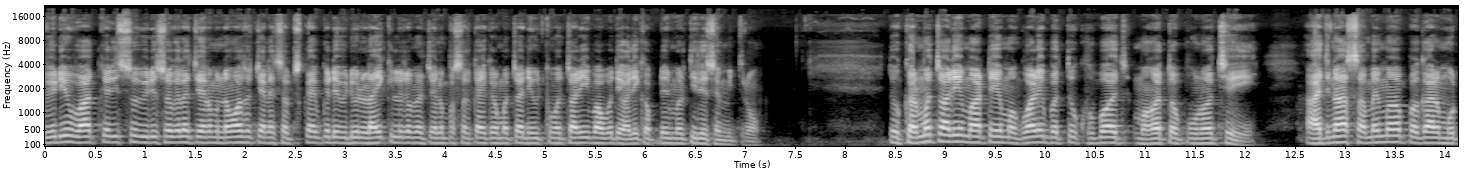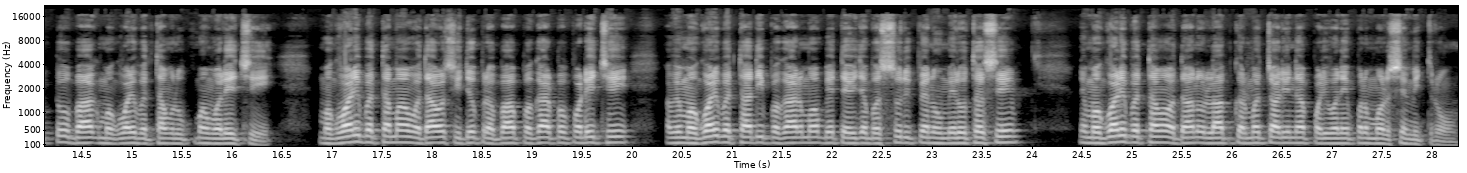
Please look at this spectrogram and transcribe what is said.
વીડિયો વાત કરીશું. વીડિયો શો કરતા ચેનલમાં નવા છો ચેનલ સબસ્ક્રાઈબ કરી વીડિયો લાઈક કરી લો તમને ચેનલ પર સરકારી કર્મચારી, ન્યૂઝ કર્મચારી બાબતે હરેક અપડેટ મળતી રહેશે મિત્રો. તો કર્મચારી માટે મોંઘવારી ભથ્થું ખૂબ જ મહત્ત્વપૂર્ણ છે. આજના સમયમાં પગાર મોટો ભાગ મોંઘવારી ભથ્થાના રૂપમાં મળે છે. મોંઘવારી ભથ્થામાં વધારો સીધો પ્રભાવ પગાર પર પડે છે. હવે મોંઘવારી ભથ્થાથી પગારમાં બે ત્રણ હજાર બસો રૂપિયાનો ઉમેરો થશે અને મોંઘવારી ભથ્થામાં વધારાનો લાભ કર્મચારીઓના પરિવારને પણ મળશે મિત્રો.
